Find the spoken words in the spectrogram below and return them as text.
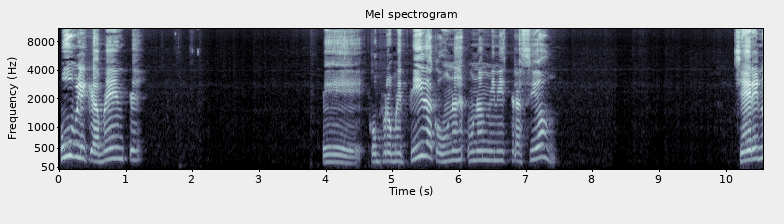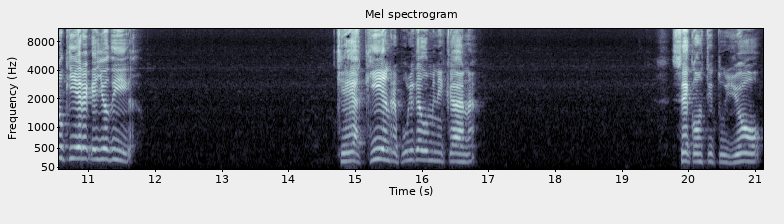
públicamente eh, comprometida con una, una administración. Cherry no quiere que yo diga que aquí en República Dominicana se constituyó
